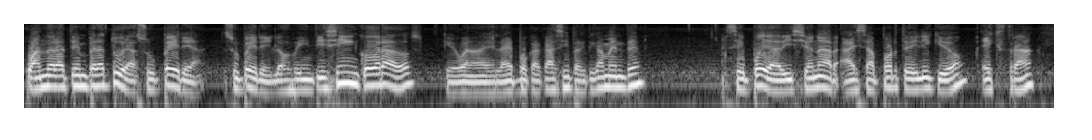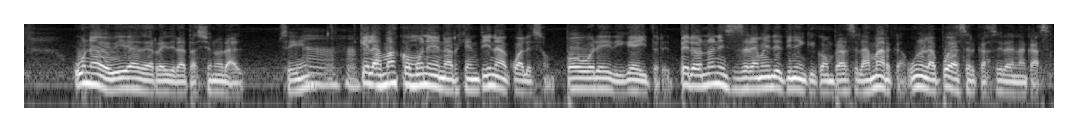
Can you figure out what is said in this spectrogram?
cuando la temperatura supere, supere los 25 grados, que bueno, es la época casi prácticamente, se puede adicionar a ese aporte de líquido extra una bebida de rehidratación oral. ¿Sí? Que las más comunes en Argentina, ¿cuáles son? Powerade y Gatorade. Pero no necesariamente tienen que comprarse las marcas. Uno la puede hacer casera en la casa.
